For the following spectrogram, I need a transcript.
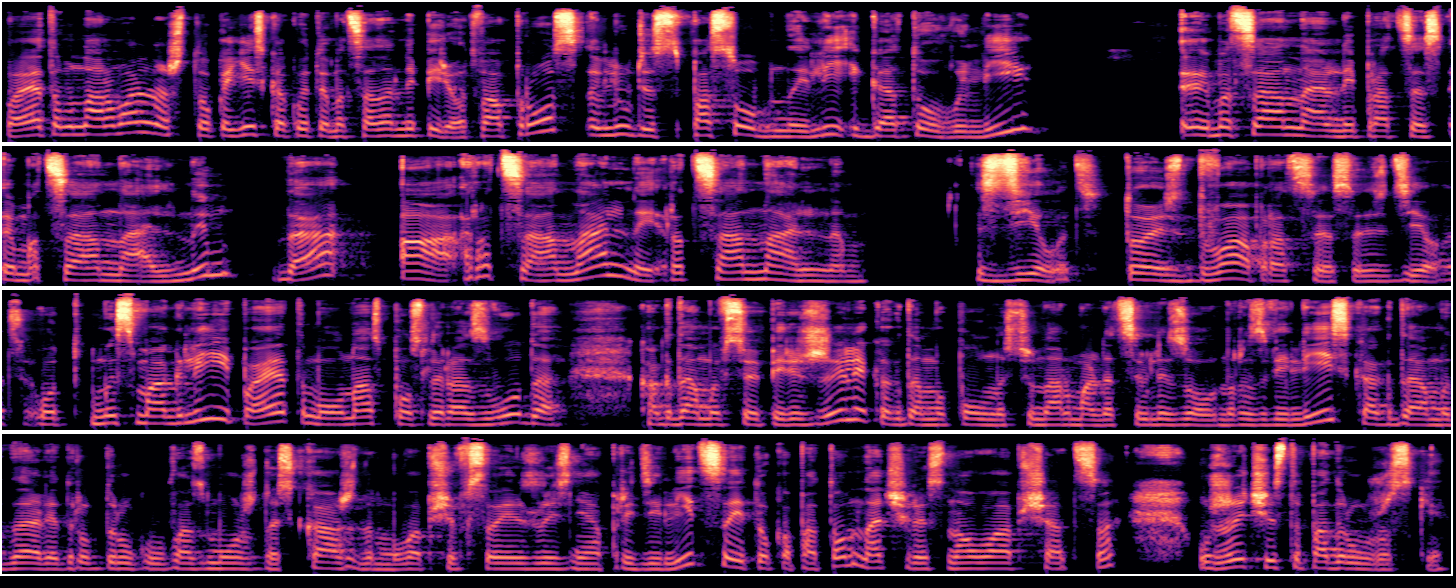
Поэтому нормально, что есть какой-то эмоциональный период. Вопрос, люди способны ли и готовы ли эмоциональный процесс эмоциональным, да, а рациональный рациональным сделать. То есть два процесса сделать. Вот мы смогли, и поэтому у нас после развода, когда мы все пережили, когда мы полностью нормально, цивилизованно развелись, когда мы дали друг другу возможность каждому вообще в своей жизни определиться, и только потом начали снова общаться, уже чисто по-дружески.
